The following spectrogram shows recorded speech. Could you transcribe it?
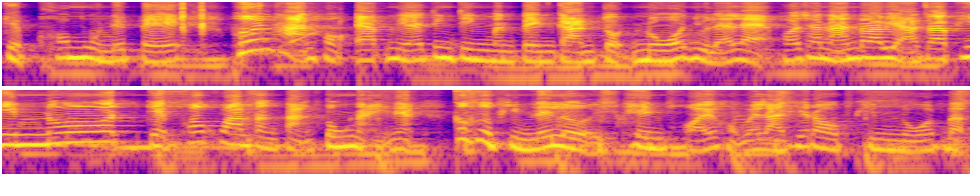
เก็บข้อมูลได้เป๊ะ พื้นฐานของแอปเนี้ยจริง ๆ มันเป็นการจดโน้ตอยู่แล้วแหละ เพราะฉะนั้นเราอยากจะพิมพ์โน้ตเก็บข้อความต่างๆ ตรงไหนเนี่ยก็คือพิมพ์ได้เลยเพนพอยต์ของเวลาที่เราพิมพ์โน้ตแบบ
